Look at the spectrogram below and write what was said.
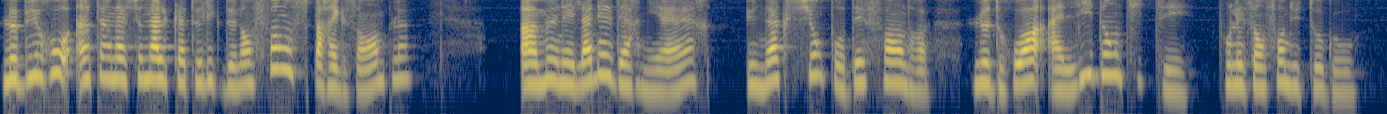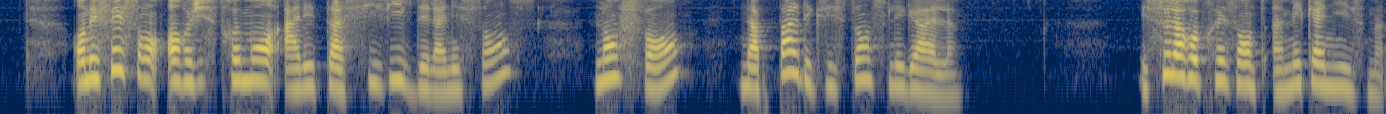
Le Bureau international catholique de l'enfance, par exemple, a mené l'année dernière une action pour défendre le droit à l'identité pour les enfants du Togo. En effet, sans enregistrement à l'état civil dès la naissance, l'enfant n'a pas d'existence légale. Et cela représente un mécanisme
